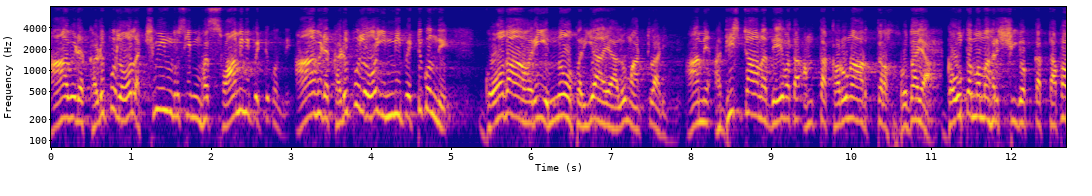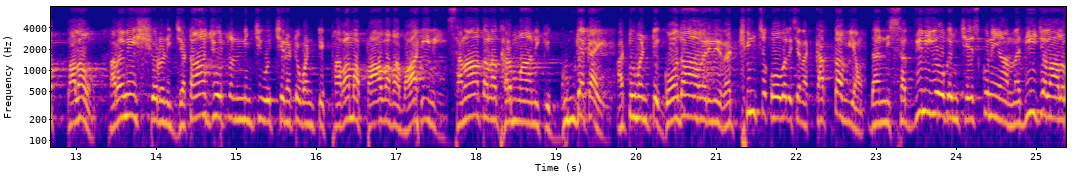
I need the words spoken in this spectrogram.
ఆవిడ కడుపులో లక్ష్మీ నృసింహ స్వామిని పెట్టుకుంది. ఆవిడ కడుపులో ఇన్ని పెట్టుకుంది. గోదావరి ఎన్నో పర్యాయాలు మాట్లాడింది. ఆమె అధిష్టాన దేవత అంత కరుణార్త్ర హృదయ గౌతమ మహర్షి యొక్క తప ఫలం పరమేశ్వరుని జటాజూటం నుంచి వచ్చినటువంటి పరమ పావన వాహిని సనాతన ధర్మానికి గుండెకై అటువంటి గోదావరిని రక్షించుకోవలసిన కర్తవ్యం దాన్ని సద్వినియోగం చేసుకుని ఆ నదీ జలాలు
